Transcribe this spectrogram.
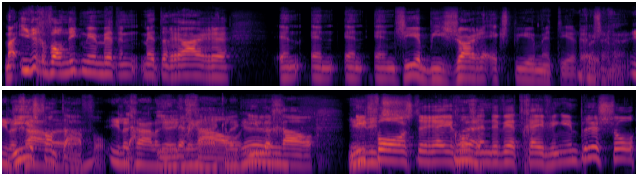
Maar in ieder geval niet meer met een, met een rare en, en, en, en zeer bizarre experimenteerregeling. zeggen, Die is van tafel. illegale regeling illegaal, illegaal. Jullie Niet volgens de regels Nee. en de wetgeving in Brussel.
